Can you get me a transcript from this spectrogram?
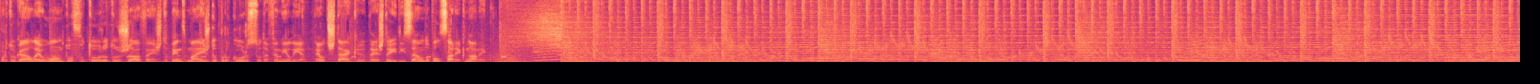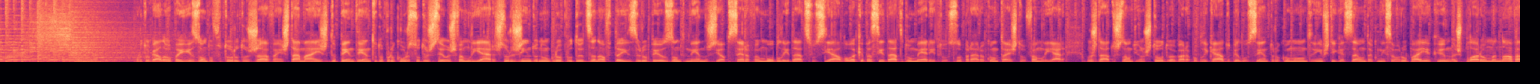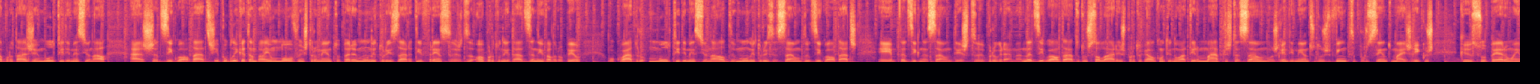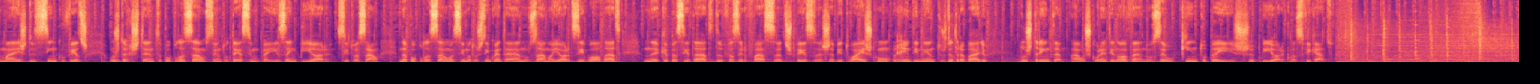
Portugal é onde o futuro dos jovens depende mais do percurso da família. É o destaque desta edição do Pulsar Económico. Portugal é o país onde o futuro dos jovens está mais dependente do percurso dos seus familiares, surgindo num grupo de 19 países europeus onde menos se observa mobilidade social ou a capacidade do mérito superar o contexto familiar. Os dados são de um estudo agora publicado pelo Centro Comum de Investigação da Comissão Europeia que explora uma nova abordagem multidimensional às desigualdades e publica também um novo instrumento para monitorizar diferenças de oportunidades a nível europeu, o quadro multidimensional de monitorização de desigualdades é a designação deste programa. Na desigualdade dos salários, Portugal continua a ter má prestação nos rendimentos dos 20% mais ricos, que superam em mais de cinco vezes os da restante população, sendo o décimo país em pior situação. Na população acima dos 50 anos, há maior desigualdade na capacidade de fazer face a despesas habituais com rendimentos de trabalho. Dos 30 aos 49 anos, é o quinto país pior classificado.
